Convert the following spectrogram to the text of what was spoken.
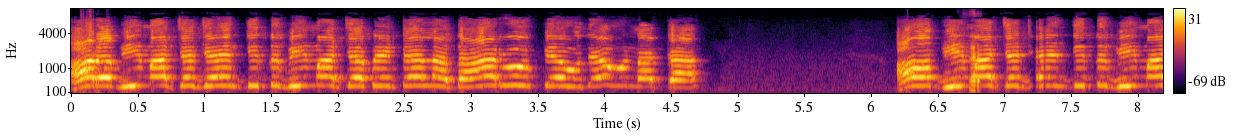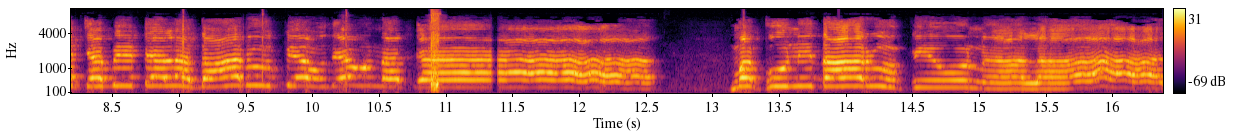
अरे भीमाच्या जयंतीत भीमाच्या बेट्याला दारू पिऊ देऊ नका. अहो भीमाच्या जयंतीत भीमाच्या बेट्याला दारू पिऊ देऊ नका. मग कुणी दारू पिऊन आला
